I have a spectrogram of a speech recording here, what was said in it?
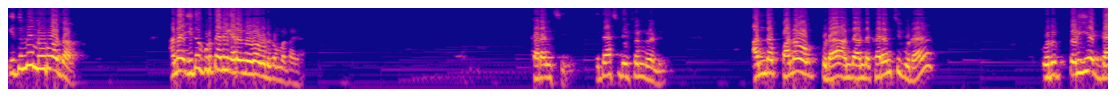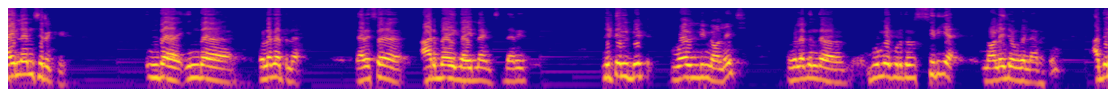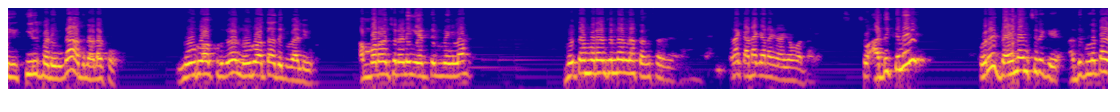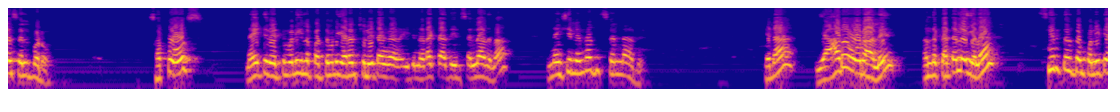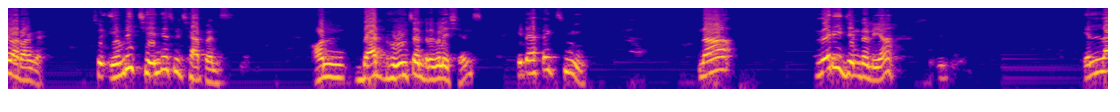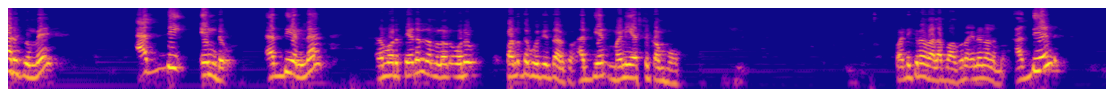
இதுமே நூறு ரூபா தான். ஆனா இதை கொடுத்தா நீங்க இரநூறு ரூபா கொடுக்க மாட்டாங்க. Currency it has different value அந்த பணம் கூட அந்த அந்த கரன்சி கூட ஒரு பெரிய கைட்லைன்ஸ் இருக்கு. இந்த இந்த உலகத்துல there is a RBI guidelines. There is little bit worldly உங்களுக்கு இந்த பூமியை கொடுத்த ஒரு சிறிய நாலேஜ் உங்க எல்லாருக்கும். அதுக்கு கீழ்ப்படிந்தா அது நடக்கும். நூறு ரூபா கொடுத்தா நூறு ரூபா தான் அதுக்கு வேல்யூ ஐம்பது ரூபான்னு சொன்னா நீங்க எடுத்துக்குவீங்களா? நூத்தம்பது ரூபான்னு சொன்னா எல்லாம் ஏன்னா ஆனா கடைக்காரங்க வாங்க மாட்டாங்க. ஸோ அதுக்குன்னு ஒரு கைட்லைன்ஸ் இருக்கு. அதுக்குள்ளதான் அது செயல்படும். சப்போஸ் நைட்டு எட்டு மணிக்கு இல்லை பத்து மணிக்கு யாரும் சொல்லிட்டாங்க இது நடக்காது இது செல்லாதுன்னா நெக்ஸ்ட்ல இருந்து அது செல்லாது. ஏன்னா யாரோ ஒரு ஆளு அந்த கட்டளைகளை சீர்திருத்தம் பண்ணிட்டே வராங்க. So every changes which happens on that rules and regulations it affects me நான் வெரி ஜென்ரலியா எல்லாருக்குமே at the end at the எண்ட்ல நம்ம ஒரு தேடல் நம்மளோட ஒரு பணத்தை குறித்து தான் இருக்கும். At the end money has to come home படிக்கிறோம் வேலை பார்க்குறோம். என்னன்னாலும் at the end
